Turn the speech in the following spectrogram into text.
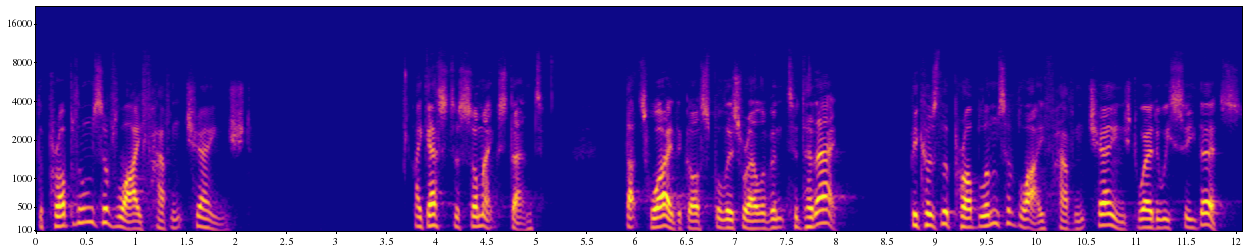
the problems of life haven't changed. I guess to some extent, that's why the gospel is relevant to today. Because the problems of life haven't changed. Where do we see this?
